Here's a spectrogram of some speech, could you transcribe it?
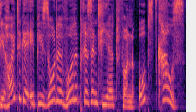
Die heutige Episode wurde präsentiert von Obst Kraus.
